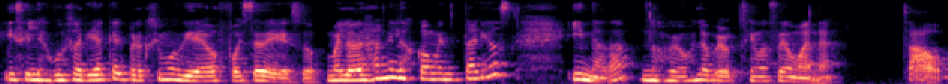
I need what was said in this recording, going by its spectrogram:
Y si les gustaría que el próximo video fuese de eso. Me lo dejan en los comentarios. Y nada, nos vemos la próxima semana. Chao.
